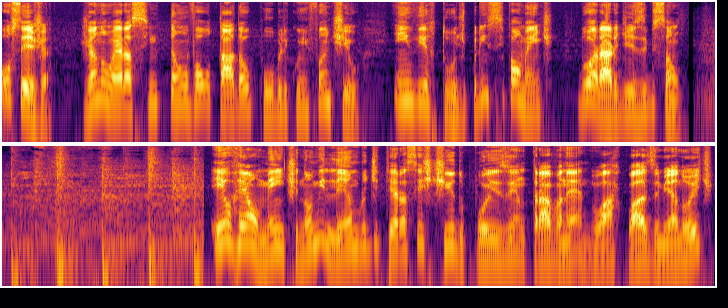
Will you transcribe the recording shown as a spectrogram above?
Ou seja, já não era assim tão voltada ao público infantil, em virtude principalmente do horário de exibição. Eu realmente não me lembro de ter assistido, pois entrava né, no ar quase meia-noite.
